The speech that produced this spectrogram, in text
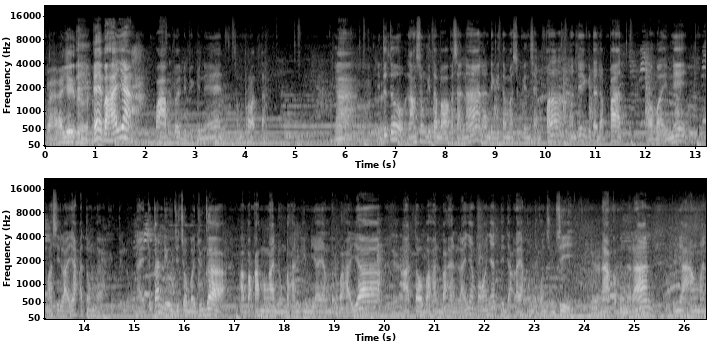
bahaya itu Eh bahaya. Apa dibikinin semprotan. Nah, Oh, itu tuh langsung kita bawa ke sana, nanti kita masukin sampel, nanti kita dapat bahwa ini masih layak atau enggak gitu loh. Nah, itu kan diuji coba juga apakah mengandung bahan kimia yang berbahaya Ya. atau bahan-bahan lain yang pokoknya tidak layak untuk konsumsi. Ya. Nah, kebenaran punya Angman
